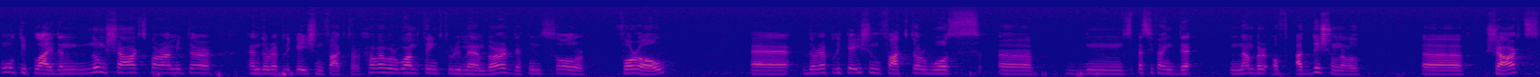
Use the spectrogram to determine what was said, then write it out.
multiply the num shards parameter and the replication factor. However, one thing to remember that in Solr 4.0, uh, the replication factor was uh, mm, specifying the number of additional uh, shards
